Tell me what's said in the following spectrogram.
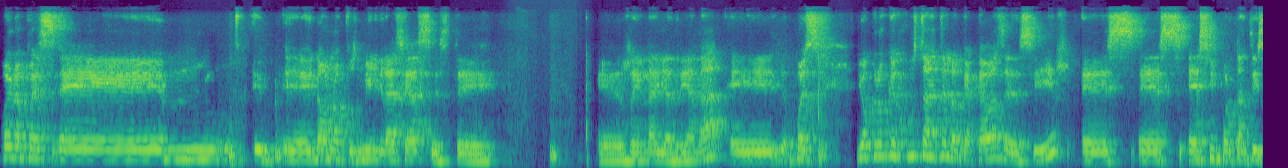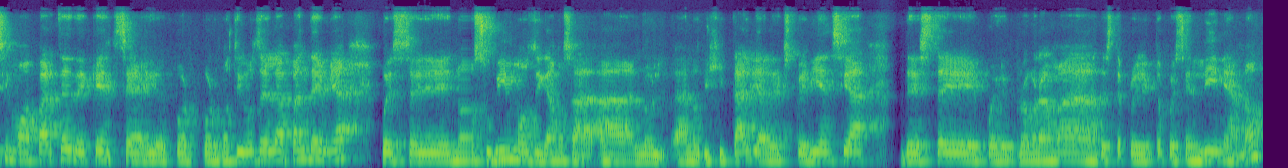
Bueno, pues eh, mm, eh, eh, no, no, pues mil gracias, este, Reina y Adriana. pues yo creo que justamente lo que acabas de decir es, es, es importantísimo, aparte de que se, por, por, motivos de la pandemia, pues eh, nos subimos, digamos, a, a, lo, a, lo, digital y a la experiencia de este pues, programa, de este proyecto, pues en línea, ¿no?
